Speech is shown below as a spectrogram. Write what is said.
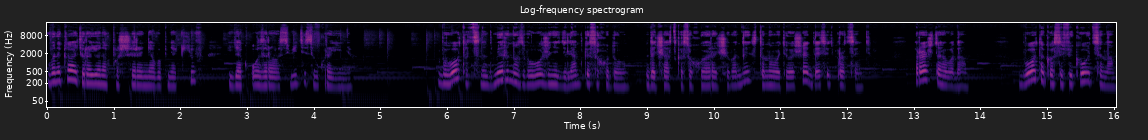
Виникають у районах поширення випняків, як озеро Світість в Україні. Болото це надмірно зволожені ділянки суходолу, де частка сухої речовини становить лише 10%. Решта вода. Болота класифікуються на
